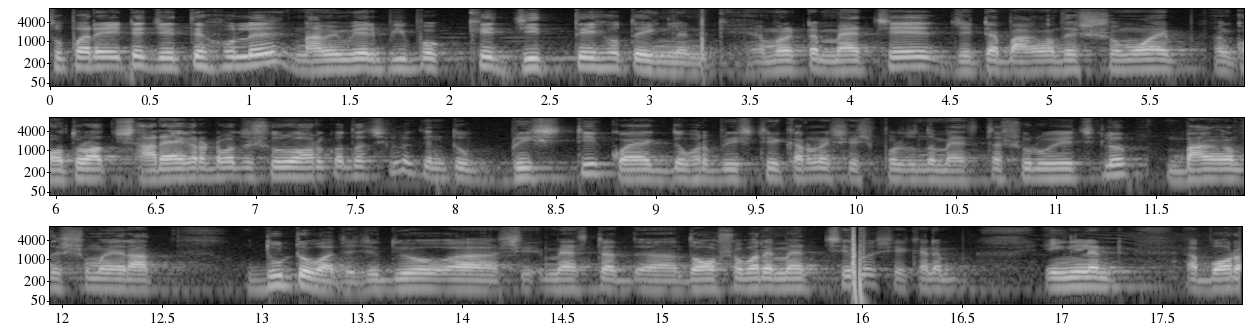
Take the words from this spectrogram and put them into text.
সুপার এইটে যেতে হলে নামিবিয়ার বিপক্ষে জিততেই হতো ইংল্যান্ডকে। এমন একটা ম্যাচে যেটা বাংলাদেশ সময় গত রাত সাড়ে এগারোটা বাজে শুরু হওয়ার কথা ছিল, কিন্তু বৃষ্টি, কয়েক দফার বৃষ্টির কারণে শেষ পর্যন্ত ম্যাচটা শুরু হয়েছিল বাংলাদেশ সময় রাত দুটো বাজে। যদিও ম্যাচটা দশ ওভারে ম্যাচ ছিল, সেখানে ইংল্যান্ড বড়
